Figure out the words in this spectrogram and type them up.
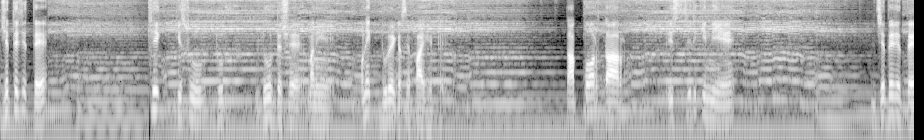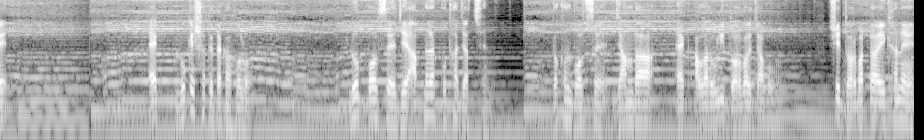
যেতে যেতে ঠিক কিছু দূর দূর দেশে মানে অনেক দূরে গেছে পায়ে হেঁটে। তারপর তার স্ত্রীকে নিয়ে যেতে যেতে এক লোকের সাথে দেখা হলো। লোক বলছে যে, আপনারা কোথায় যাচ্ছেন? তখন বলছে যে, আমরা এক আল্লাহর অলির দরবারে যাব। সেই দরবারটা এখানে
